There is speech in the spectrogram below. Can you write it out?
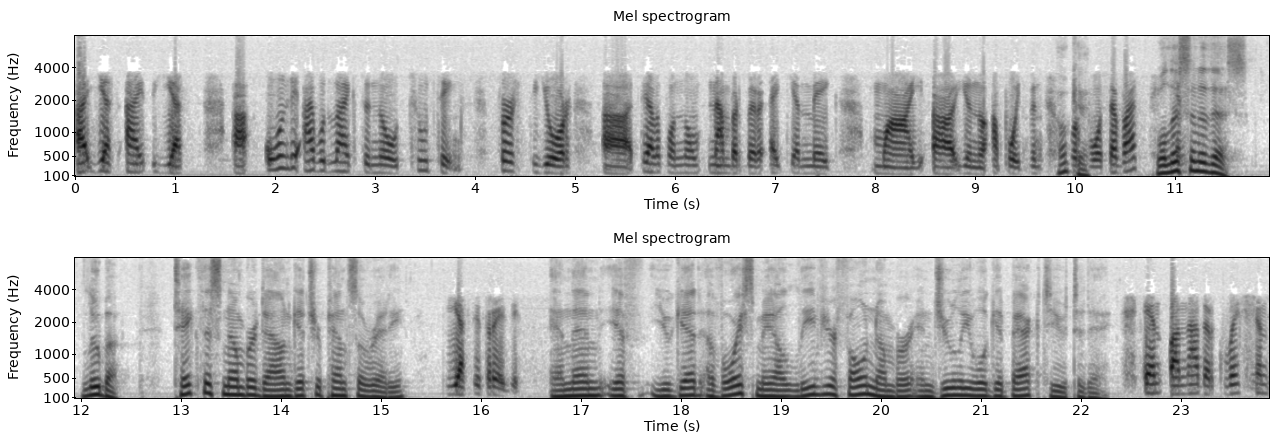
Uh, yes, I yes. Uh, only I would like to know two things. First, your uh, telephone no- number where I can make my uh, you know appointment Okay. for both of us. Well, listen to this. Luba, take this number down, get your pencil ready, Yes, it's ready. and then if you get a voicemail, leave your phone number, and Julie will get back to you today. And another question,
